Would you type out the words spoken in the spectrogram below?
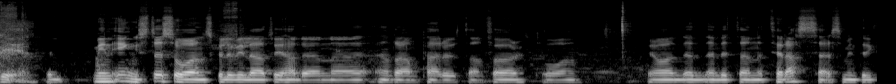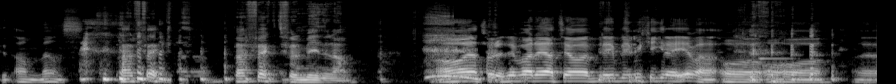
det. Min yngste son skulle vilja att vi hade en, eh, en ramp här utanför. På, vi har en, en, en liten terrass här som inte riktigt används. Perfekt. Perfekt för miniramp. Ja, jag tror det. Det var det att jag, det blir mycket grejer va. Och, och, eh,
